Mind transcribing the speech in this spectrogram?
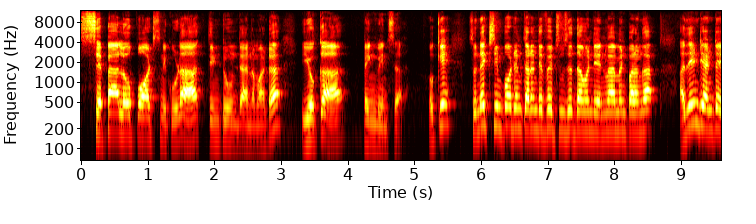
సెపాలోపాట్స్ని కూడా తింటూ ఉంటాయి అన్నమాట ఈ యొక్క penguins okay so next important current affairs చూసేద్దామండి ఎన్వైరన్మెంట్ పరంగా. అదేంటి అంటే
